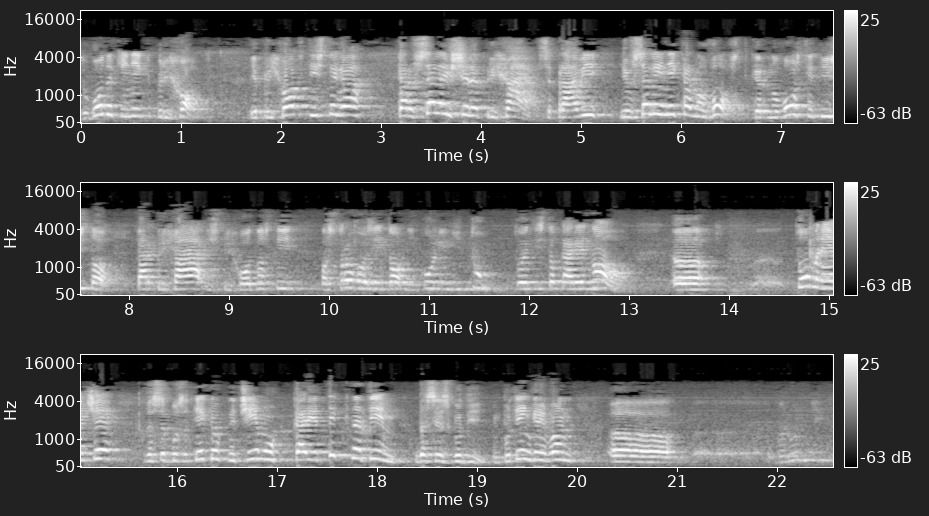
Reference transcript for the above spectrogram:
Dogodek je nek prihod. Je prihod tistega, kar vselej šele prihaja. Se pravi, je vselej neka novost, ker novost je tisto, kar prihaja iz prihodnosti, pa strogo vzeto nikoli ni tu. To je tisto, kar je novo. Uh, Tom reče, da se bo zatekal k nečemu, kar je tik na tem, da se zgodi. In potem gre ven uh, v rudnik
